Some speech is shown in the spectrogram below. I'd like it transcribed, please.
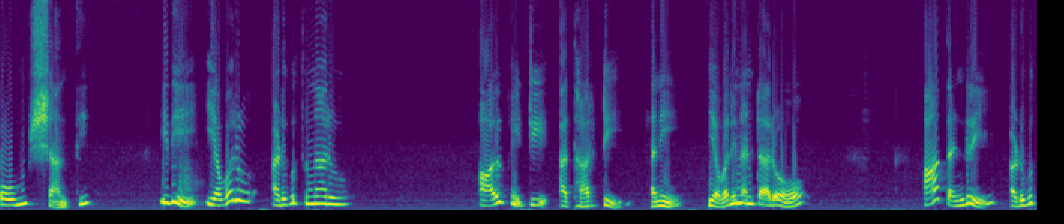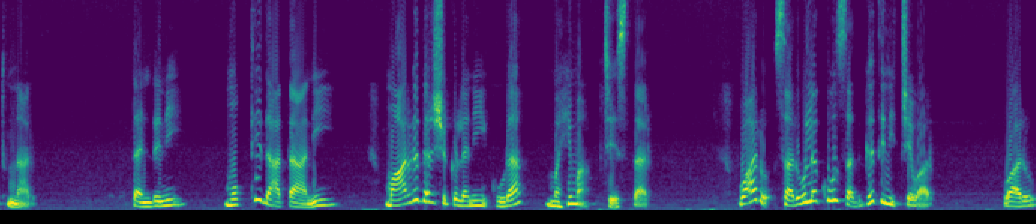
ఓం శాంతి. ఇది ఎవరు అడుగుతున్నారు? ఆల్మైటీ అథారిటీ అని ఎవరినంటారో ఆ తండ్రి అడుగుతున్నారు. తండ్రిని ముక్తిదాత అని మార్గదర్శకులని కూడా మహిమ చేస్తారు. వారు సరువులకు సద్గతినిచ్చేవారు. వారు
